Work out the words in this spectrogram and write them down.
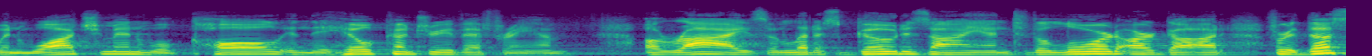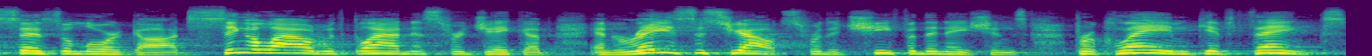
when watchmen will call in the hill country of Ephraim, Arise and let us go to Zion, to the Lord our God. For thus says the Lord God Sing aloud with gladness for Jacob, and raise the shouts for the chief of the nations. Proclaim, give thanks,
